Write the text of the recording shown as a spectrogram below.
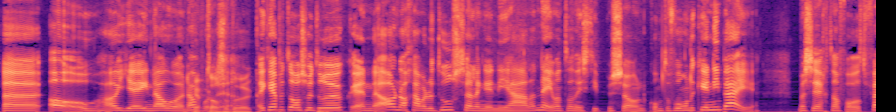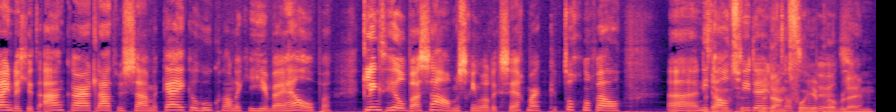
Uh, oh, oh jee, nou, nou ik heb het al zo druk. Ik heb het al zo druk en oh, nou gaan we de doelstellingen niet halen. Nee, want dan is die persoon komt de volgende keer niet bij je. Maar zeg dan van wat fijn dat je het aankaart. Laten we samen kijken hoe kan ik je hierbij helpen. Klinkt heel basaal misschien wat ik zeg, maar ik heb toch nog wel niet bedankt, altijd het idee bedankt dat dat voor je probleem.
